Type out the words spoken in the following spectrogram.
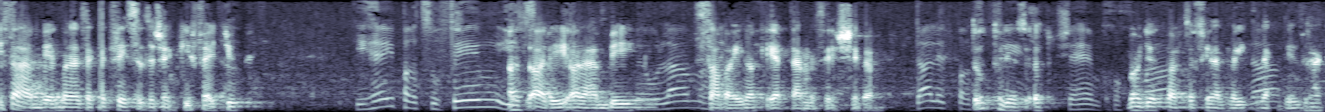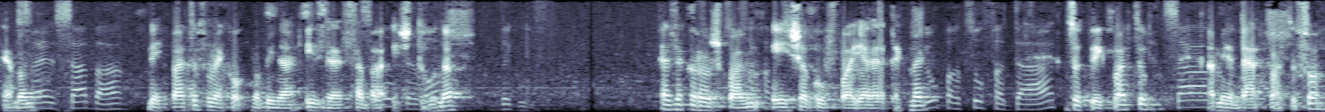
A tábérben ezeket részletesen kifejtjük, az Ari arábbi szavainak értelmezésében. Tudta, hogy az öt, vagy öt párcof jelent meg itt neked Izraelkában. Négy párcof, amelyek Hokma, Bina, Izrael, Szaba és Tóna. Ezek a rosban és a gufban jelentek meg. Az ötödik párcof, ami a dát párcofa.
